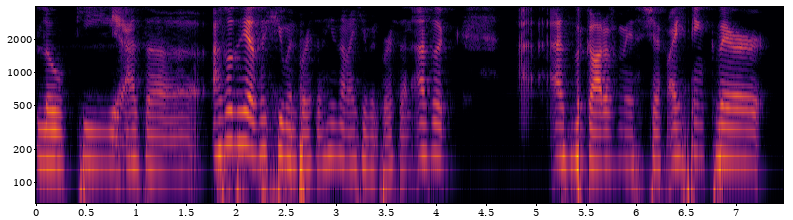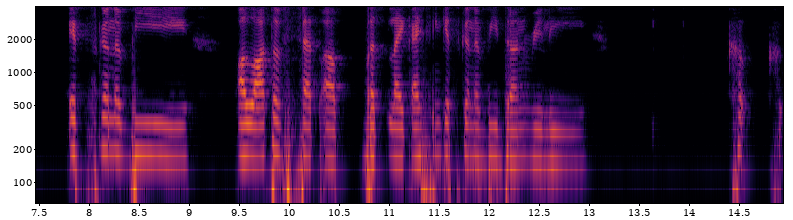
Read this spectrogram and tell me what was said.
Loki Yeah. as a I was to say as a human person. He's not a human person. As a as the god of mischief, I think there it's gonna be a lot of setup, but like I think it's gonna be done really c- c-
